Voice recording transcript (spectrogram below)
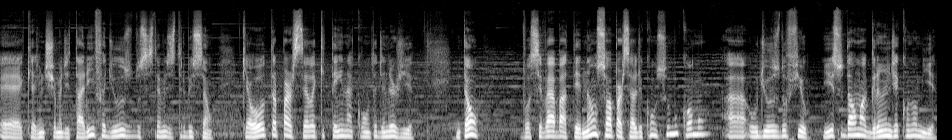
é, que a gente chama de tarifa de uso do sistema de distribuição, que é outra parcela que tem na conta de energia. Então, você vai abater não só a parcela de consumo, como a, o de uso do fio. E isso dá uma grande economia.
